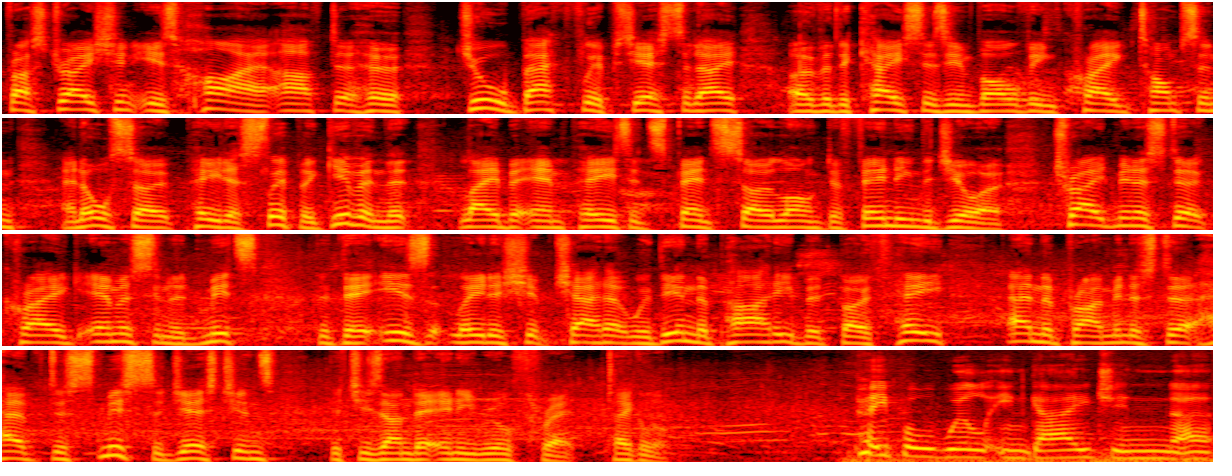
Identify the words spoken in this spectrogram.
Frustration is high after her dual backflips yesterday over the cases involving Craig Thomson and also Peter Slipper, given that Labor MPs had spent so long defending the duo. Trade Minister Craig Emerson admits that there is leadership chatter within the party, but both he and the Prime Minister have dismissed suggestions that she's under any real threat. Take a look. People will engage in uh,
